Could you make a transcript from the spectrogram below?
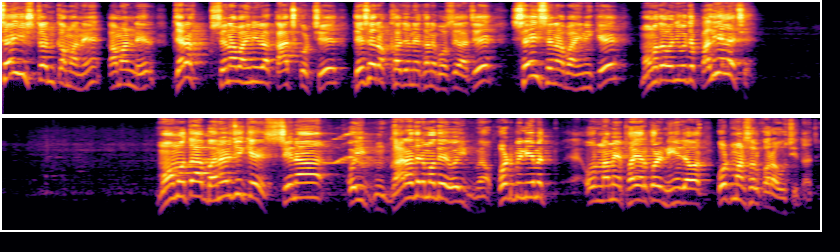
সেই ইস্টার্ন কামানে কমান্ডের যারা সেনাবাহিনীরা কাজ করছে, দেশের রক্ষার জন্য এখানে বসে আছে, সেই সেনাবাহিনীকে মমতা ব্যানার্জি বলছে, পালিয়ে গেছে। মমতা ব্যানার্জিকে সেনা ওই গারাদের মধ্যে ওই ফোর্ট বিলিয়ামে ওর নামে এফআইআর করে নিয়ে যাওয়ার কোর্ট মার্শাল করা উচিত আছে।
